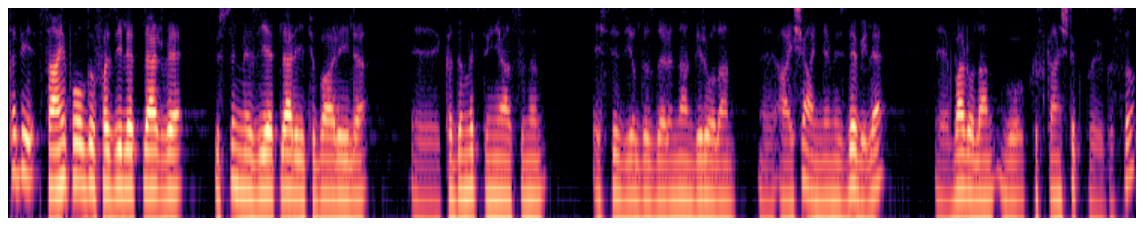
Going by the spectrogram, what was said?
Tabi sahip olduğu faziletler ve üstün meziyetler itibarıyla e, kadınlık dünyasının eşsiz yıldızlarından biri olan e, Ayşe annemizde bile e, var olan bu kıskançlık duygusu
